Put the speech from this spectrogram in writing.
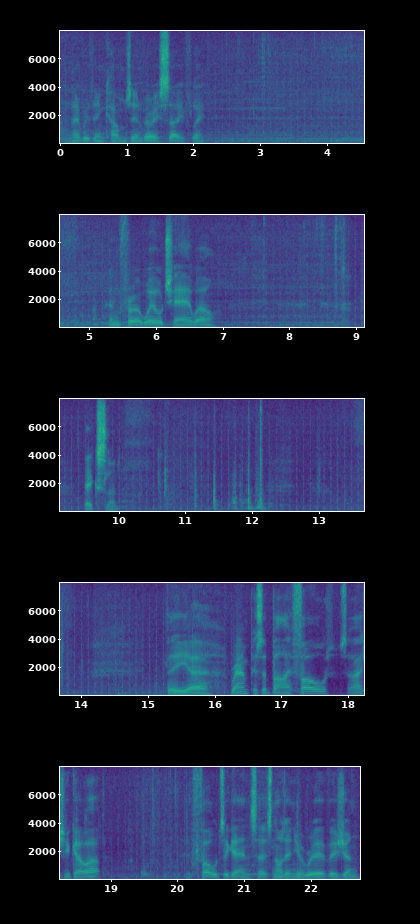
and everything comes in very safely. And for a wheelchair well excellent. The uh, ramp is a bifold so as you go up it folds again so it's not in your rear vision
